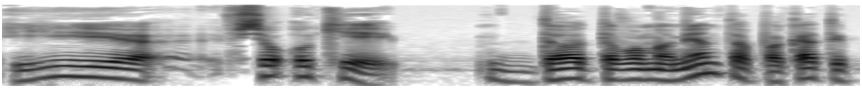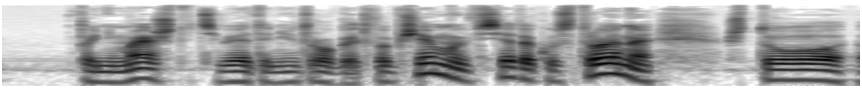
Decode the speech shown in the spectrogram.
И все окей. До того момента, пока ты понимаешь, что тебя это не трогает. Вообще мы все так устроены, что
